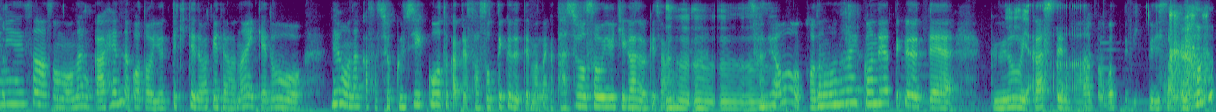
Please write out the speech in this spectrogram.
にさそのなんか変なことを言ってきてるわけではないけどでもなんかさ食事行こうとかって誘ってくるってまあなんか多少そういう気があるわけじゃん。うんうんうんうんそれを子供のアイコンでやってくるってグロを生かしてんだなと思ってびっくりしたのよ。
